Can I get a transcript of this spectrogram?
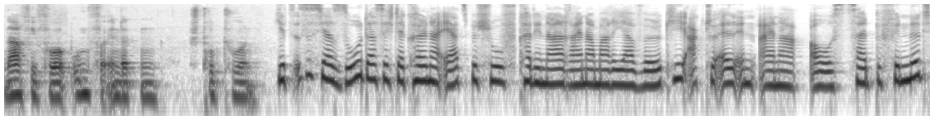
nach wie vor unveränderten Strukturen. Jetzt ist es ja so, dass sich der Kölner Erzbischof Kardinal Rainer Maria Wölki aktuell in einer Auszeit befindet.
